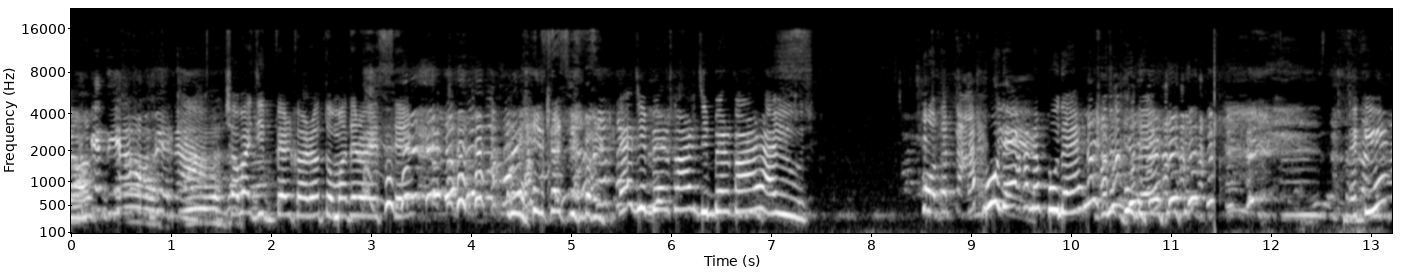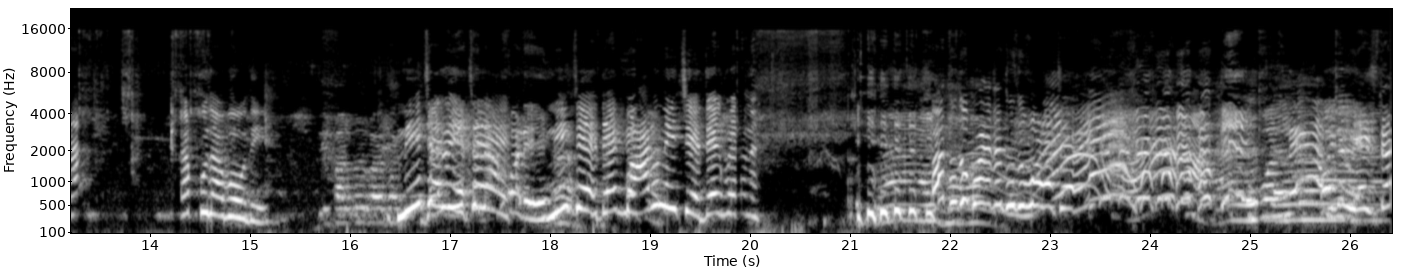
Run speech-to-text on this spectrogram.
না। ওকে দিয়া হবে না। সবাই জিভ বের করো তোমাদেরও এসছে। জিভ বের কর কার জিব্বের কার আয়ুষ। ফুদে এখানে ফুদে এখানে ফুদে। দেখি। ফুদা বৌদি। নিচে নিচে। নিচে দেখব আরও নিচে দেখবে এখানে। থুতু পড়েছে থুতু পড়েছে। বললে ওই যে মেজটা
